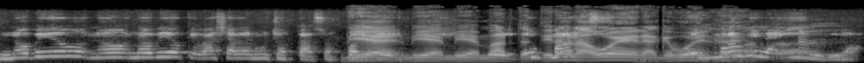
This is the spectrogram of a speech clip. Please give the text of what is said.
no veo, no, no veo que vaya a haber muchos casos. Bien, bien, bien, Marta. más- una buena, que vuelve. es más de la. India,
